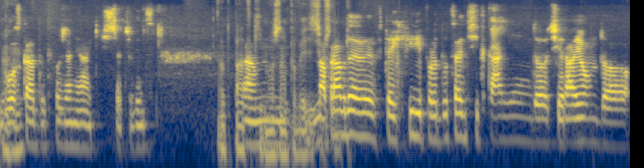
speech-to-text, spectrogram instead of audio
włoska do tworzenia jakichś rzeczy, więc Odpadki, em, można powiedzieć. naprawdę w tej chwili producenci tkanin docierają do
